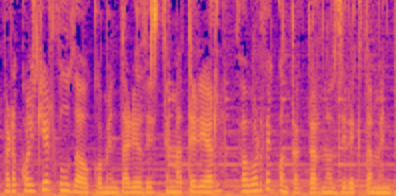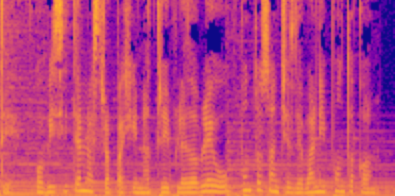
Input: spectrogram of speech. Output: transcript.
Para cualquier duda o comentario de este material, favor de contactarnos directamente o visite nuestra página www.sanchezdevani.com.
